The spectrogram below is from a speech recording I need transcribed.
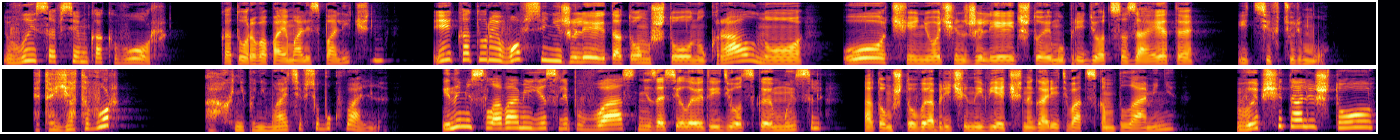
Вы совсем как вор, которого поймали с поличным, и который вовсе не жалеет о том, что он украл, но очень-очень жалеет, что ему придется за это идти в тюрьму. Это я-то вор? Ах, не понимаете все буквально. Иными словами, если б в вас не засела эта идиотская мысль о том, что вы обречены вечно гореть в адском пламени, вы б считали, что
